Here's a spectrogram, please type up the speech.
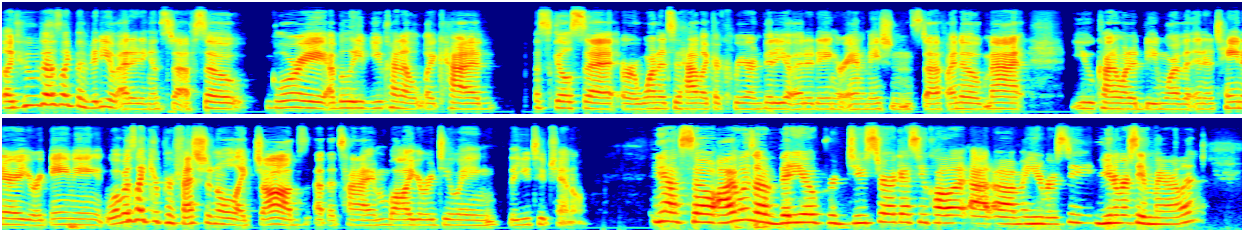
like who does like the video editing and stuff? So Glory, I believe you kind of like had a skill set or wanted to have like a career in video editing or animation and stuff. I know Matt, you kind of wanted to be more of an entertainer, you were gaming. What was like your professional like jobs at the time while you were doing the YouTube channel? Yeah, so I was a video producer, I guess you call it, at um, a university, University of Maryland.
